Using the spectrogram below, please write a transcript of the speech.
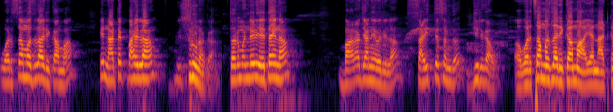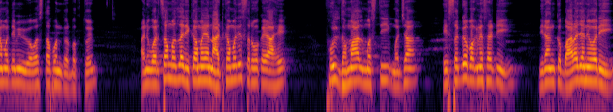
वरसा मजला रिकामा. हे नाटक पाहायला विसरू नका. तर मंडळी येत आहे ना? बारा जानेवारीला साहित्य संघ गिरगाव. वरचा मजला रिकामा या नाटकामध्ये मी व्यवस्थापन कर बघतोय. आणि वरचा मजला रिकामा या नाटकामध्ये सर्व काही आहे. फुल धमाल मस्ती मजा हे सगळं बघण्यासाठी दिनांक बारा जानेवारी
